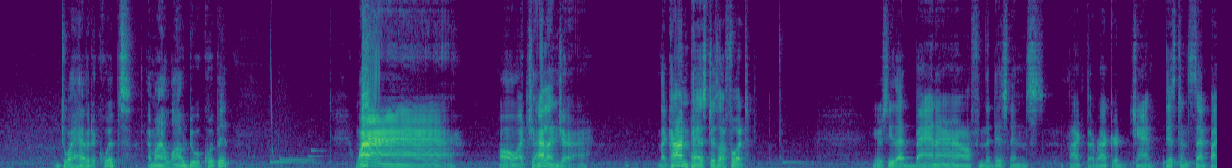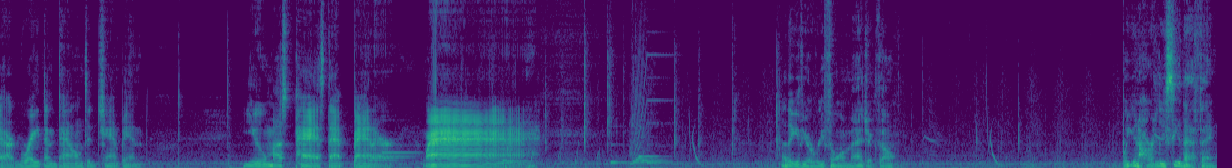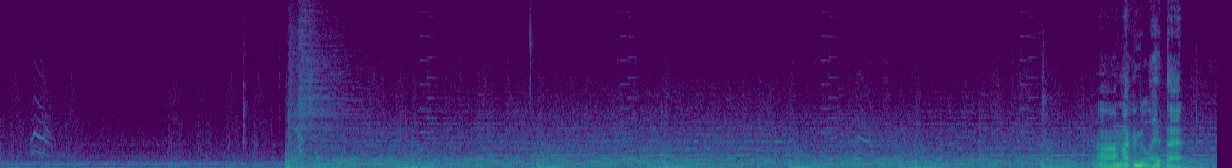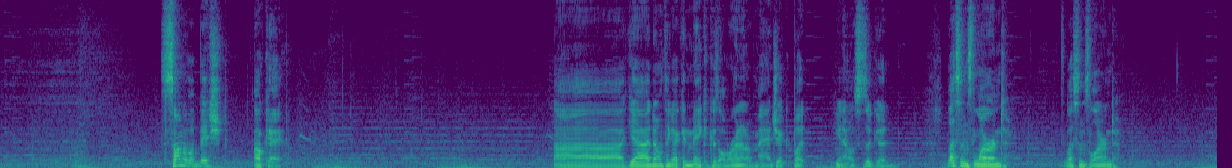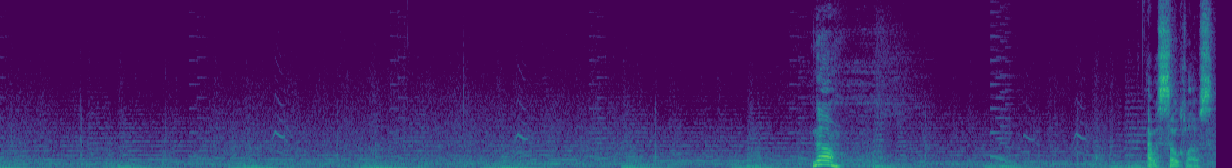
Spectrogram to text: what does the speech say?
Do I have it equipped? Am I allowed to equip it? Wah! Oh, a challenger. The contest is afoot. You see that banner off in the distance? Mark the record distance set by our great and talented champion. You must pass that banner. Wah! They give you a refill on magic, though. But you can hardly see that thing. I'm not going to be able to hit that. Son of a bitch. Okay. Uh, yeah, I don't think I can make it because I'll run out of magic, but, you know, this is a good... Lessons learned. Lessons learned. No! That was so close.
